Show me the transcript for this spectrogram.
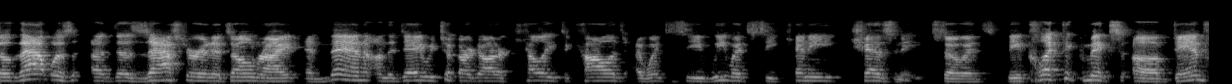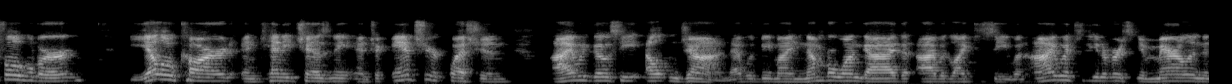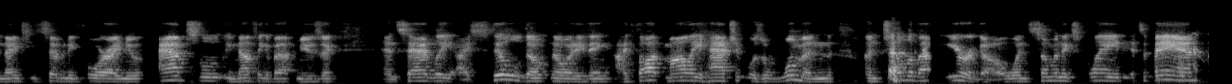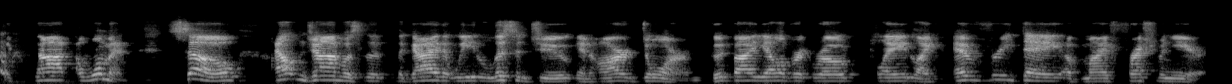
so that was a disaster in its own right. And then on the day we took our daughter Kelly to college, I went to see, we went to see Kenny Chesney. So it's the eclectic mix of Dan Fogelberg, Yellowcard, and Kenny Chesney. And to answer your question, I would go see Elton John. That would be my number one guy that I would like to see. When I went to the University of Maryland in 1974, I knew absolutely nothing about music. And sadly, I still don't know anything. I thought Molly Hatchet was a woman until about a year ago when someone explained it's a band, it's not a woman. So Elton John was the, the guy that we listened to in our dorm. Goodbye Yellow Brick Road played like every day of my freshman year.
